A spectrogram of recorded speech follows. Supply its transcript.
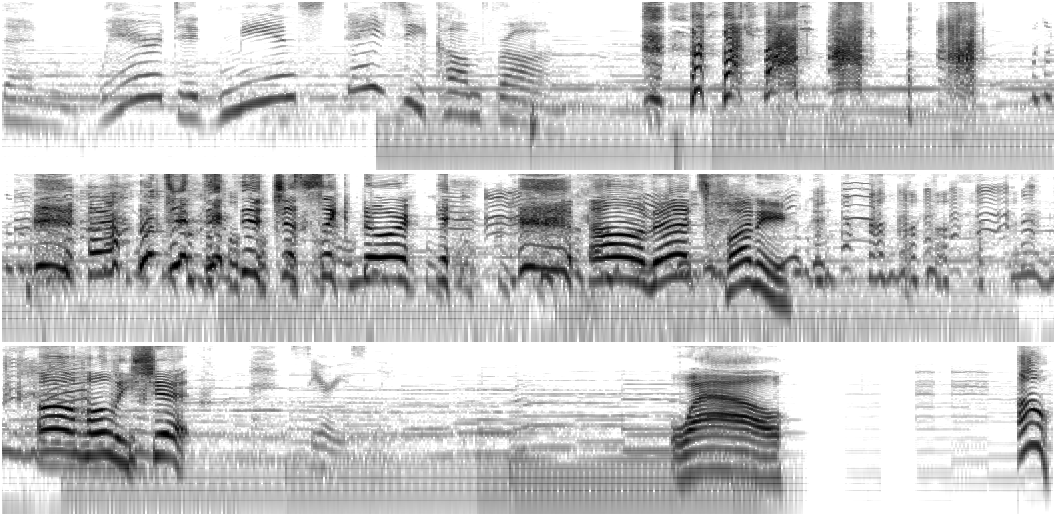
then where did me and Stacy come from? Just ignore it. Oh, that's funny. Oh, holy shit. Seriously. Wow. Oh,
